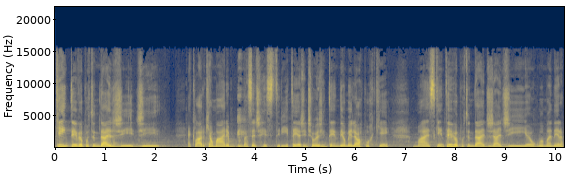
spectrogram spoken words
Quem teve a oportunidade de. de- é claro que é uma área bastante restrita e a gente hoje entendeu melhor por quê, mas quem teve a oportunidade já de, de alguma maneira,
